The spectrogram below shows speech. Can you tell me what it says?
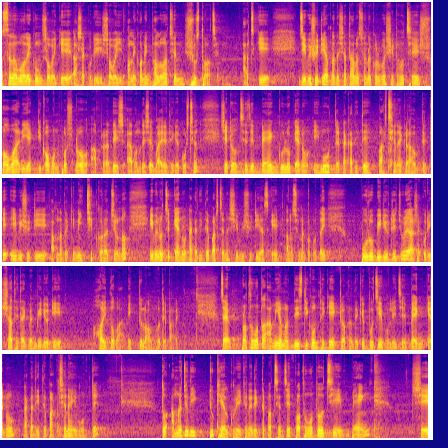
আসসালামু আলাইকুম সবাইকে। আশা করি সবাই অনেক অনেক ভালো আছেন, সুস্থ আছেন। আজকে যে বিষয়টি আপনাদের সাথে আলোচনা করব সেটা হচ্ছে সবারই একটি কমন প্রশ্ন আপনারা দেশ এবং দেশের বাইরে থেকে করছেন। সেটা হচ্ছে যে ব্যাংকগুলো কেন এই মুহূর্তে টাকা দিতে পারছে না গ্রাহকদেরকে? এই বিষয়টি আপনাদেরকে নিশ্চিত করার জন্য ইভেন হচ্ছে কেন টাকা দিতে পারছে না সে বিষয়টি আজকে আলোচনা করব। তাই পুরো ভিডিওটি জুড়ে আশা করি সাথে থাকবেন। ভিডিওটি হয়তো বা একটু লং হতে পারে। যাই হোক, প্রথমত আমি আমার দৃষ্টিকোণ থেকে একটু আপনাদেরকে বুঝিয়ে বলি যে ব্যাংক কেন টাকা দিতে পারছে না এই মুহূর্তে। তো আমরা যদি একটু খেয়াল করে এখানে দেখতে পাচ্ছেন যে প্রথমত যে ব্যাংক সে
